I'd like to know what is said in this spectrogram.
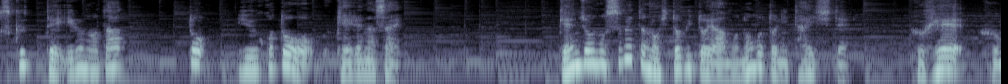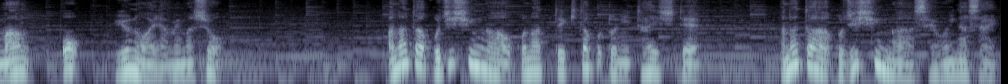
作っているのだということを受け入れなさい。現状のすべての人々や物事に対して不平、不満を言うのはやめましょう。あなたご自身が行ってきたことに対して、あなたご自身が背負いなさい。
